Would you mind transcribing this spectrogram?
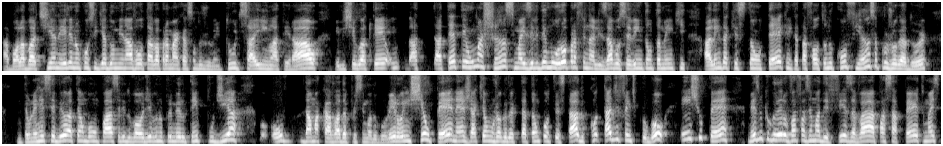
A bola batia nele, não conseguia dominar, voltava para a marcação do Juventude, saía em lateral. Ele chegou até, um, a, até ter uma chance, mas ele demorou para finalizar. Você vê então também que, além da questão técnica, está faltando confiança para o jogador. Então ele recebeu até um bom passe ali do Valdívia no primeiro tempo, podia ou dar uma cavada por cima do goleiro, ou encher o pé, né? Já que é um jogador que está tão contestado, tá de frente para o gol, enche o pé. Mesmo que o goleiro vá fazer uma defesa, vá passar perto, mas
